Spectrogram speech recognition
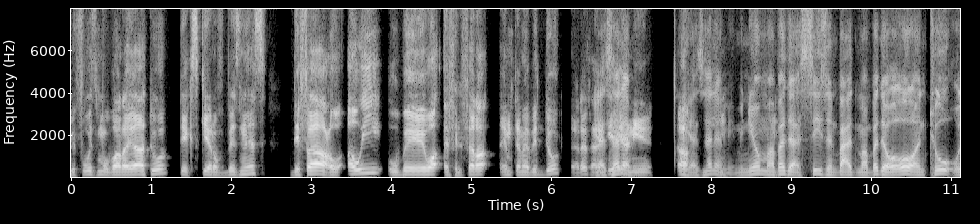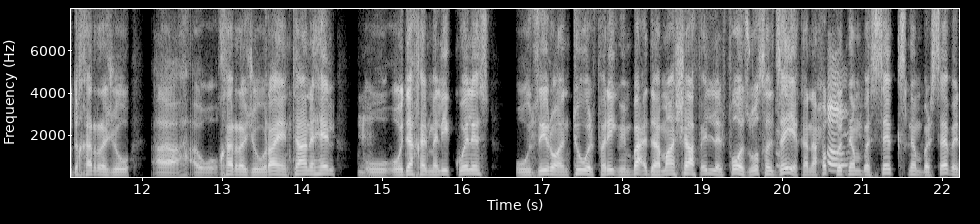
بفوز مبارياته takes care of business دفاعه قوي وبيوقف الفرق إمتى ما بده. زلمه يعني آه. يا زلمة من يوم ما بدأ ال season بعد ما بدأوا O and 2 ودخرجوا آه وخرجوا راين تانهيل ودخل مليك ويلس و zero and 2 الفريق من بعدها ما شاف إلا الفوز وصل زيك. أنا أحطه number 6 number 7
